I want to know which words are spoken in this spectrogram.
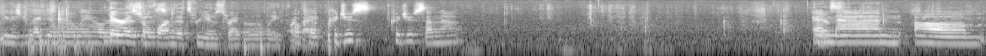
used regularly, or There it's is a just- form that's reused regularly for that. Okay, that. could you, s- could you send that? And Yes. then, um,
